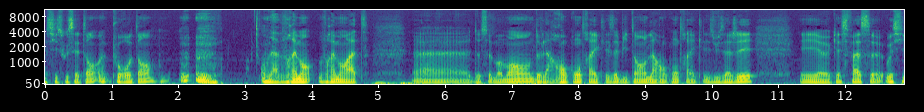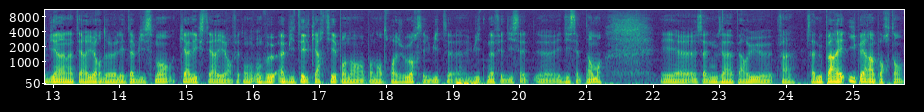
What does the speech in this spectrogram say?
6 euh, ou 7 ans. Pour autant, on a vraiment, vraiment hâte euh, de ce moment, de la rencontre avec les habitants, de la rencontre avec les usagers, et qu'elle se fasse aussi bien à l'intérieur de l'établissement qu'à l'extérieur. En fait, on, veut habiter le quartier pendant, pendant 3 jours, c'est 8, 8, 9 et 17, et 10 septembre. Et euh, ça nous a paru, euh, enfin, ça nous paraît hyper important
